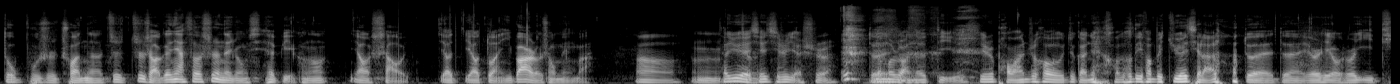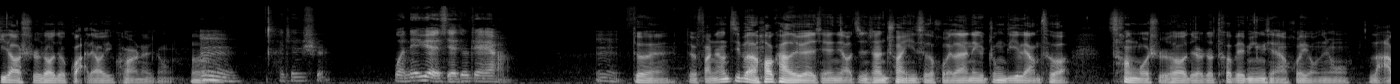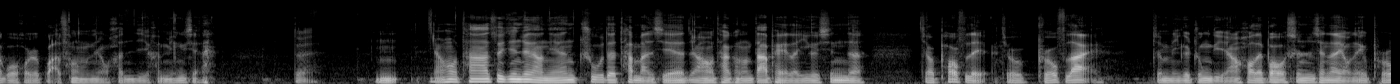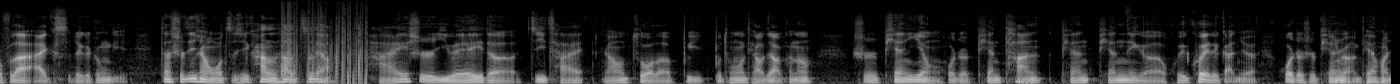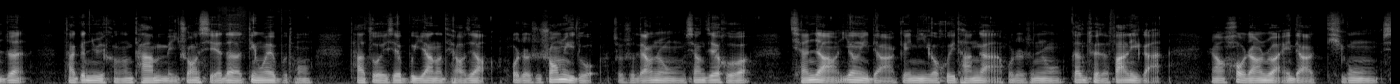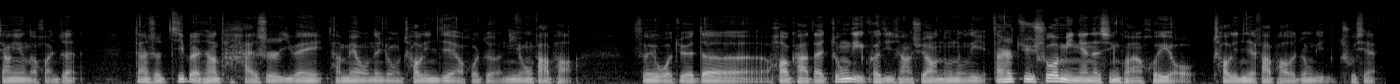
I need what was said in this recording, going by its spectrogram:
都不是穿的，至至少跟亚瑟士那种鞋比，可能要少要要短一半的寿命吧。啊，嗯，它越野鞋其实也是 那么软的底，其实跑完之后就感觉好多地方被撅起来了。对对，而且有时候一踢到石头就刮掉一块儿那种。嗯，嗯，还真是，我那越野鞋就这样。嗯，对对，反正基本 Hoka 的越野鞋，你要进山穿一次回来，那个中底两侧蹭过石头的地儿就特别明显，会有那种拉过或者剐蹭的那种痕迹，很明显。对，然后他最近这两年出的碳板鞋，然后他可能搭配了一个新的叫 Profly，就是 ProFly 这么一个中底，然后后来包括甚至现在有那个 ProFly X 这个中底，但实际上我仔细看了它的资料，还是 EVA 的基材，然后做了不一不同的调教，可能是偏硬或者偏弹、偏偏那个回馈的感觉，或者是偏软偏缓震。它根据可能它每双鞋的定位不同，它做一些不一样的调教，或者是双密度，就是两种相结合，前掌硬一点，给你一个回弹感，或者是那种干脆的发力感，然后后掌软一点，提供相应的缓震。但是基本上它还是 EVA，它没有那种超临界或者尼龙发泡，所以我觉得 Hoka 在中底科技上需要努努力。但是据说明年的新款会有超临界发泡的中底出现。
